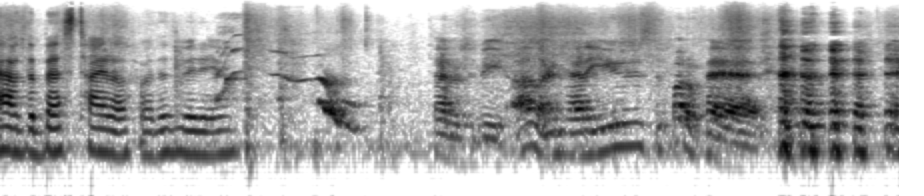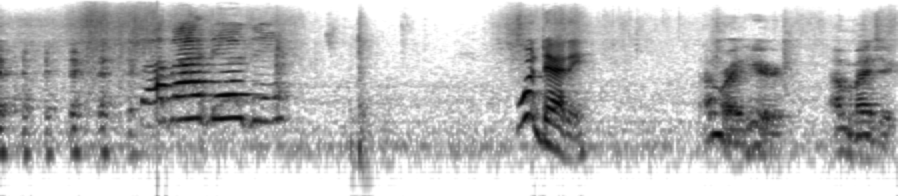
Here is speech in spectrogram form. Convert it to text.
I have the best title for this video. Title should be I learned how to use the photo pad. What, Daddy? I'm right here. I'm magic.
